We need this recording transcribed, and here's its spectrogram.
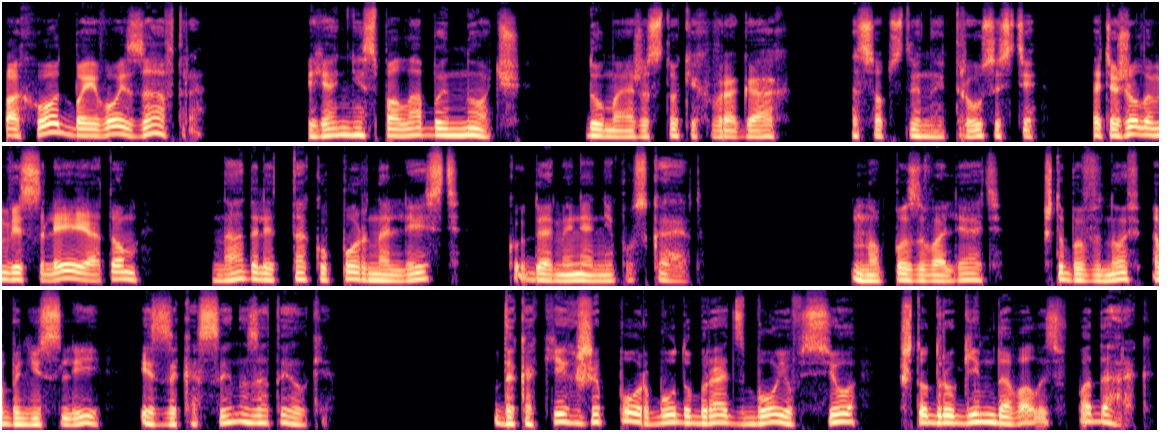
поход боевой завтра», я не спала бы ночь, думая о жестоких врагах, о собственной трусости, о тяжелом весле и о том, надо ли так упорно лезть, куда меня не пускают. Но позволять, чтобы вновь обнесли из-за косы на затылке. До каких же пор буду брать с бою все, что другим давалось в подарок?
